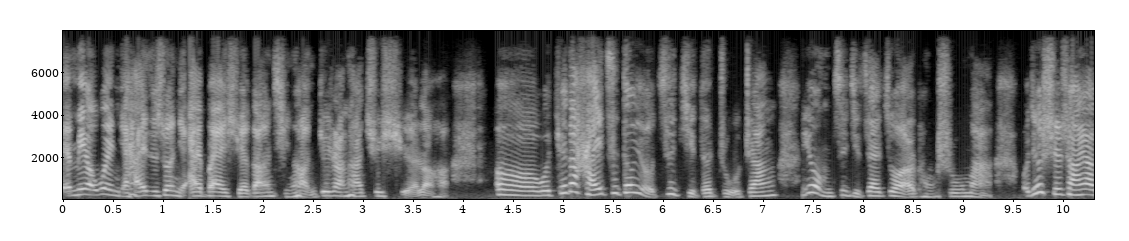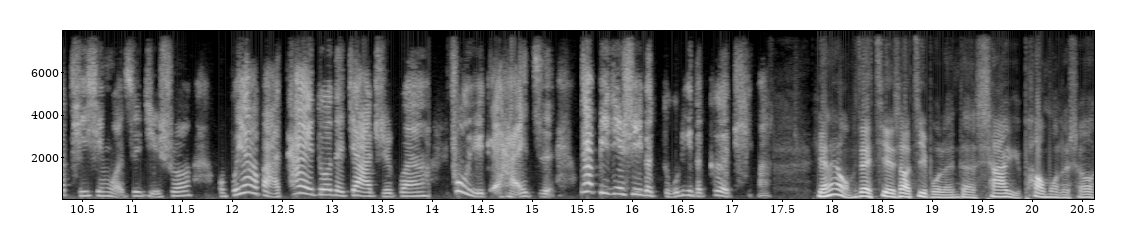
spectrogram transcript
也没有问你孩子说你爱不爱学钢琴哈，你就让他去学了哈。呃，我觉得孩子都有自己的主张，因为我们自己在做儿童书嘛，我就时常要提醒我自己说，我不要把太多的价值观赋予给孩子，他毕竟是一个独立的个体嘛。原来我们在介绍纪伯伦的《沙与泡沫》的时候，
